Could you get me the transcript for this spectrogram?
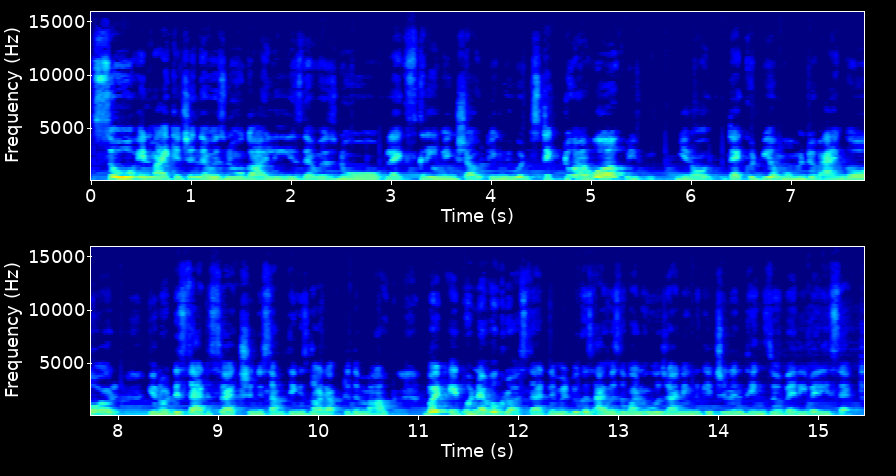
So, in my kitchen, there was no galis, there was no like screaming, shouting. We would stick to our work. We, you know, there could be a moment of anger or you know dissatisfaction if something is not up to the mark, but it would never cross that limit because I was the one who was running the kitchen and things were very, very set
